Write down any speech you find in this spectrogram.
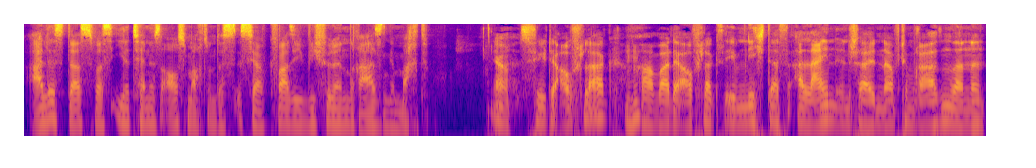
alles das, was ihr Tennis ausmacht. Und das ist ja quasi wie für den Rasen gemacht. Ja, es fehlt der Aufschlag, mhm. aber der Aufschlag ist eben nicht das allein Entscheidende auf dem Rasen, sondern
